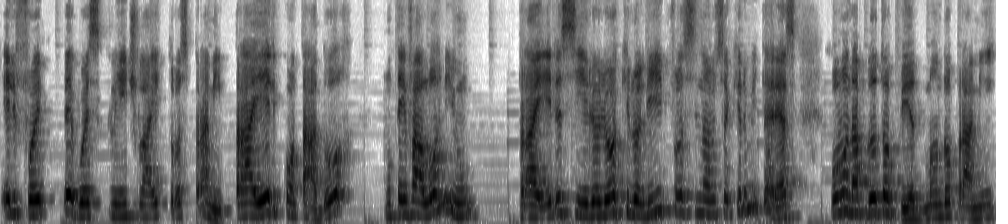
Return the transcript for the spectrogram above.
Ele foi, pegou esse cliente lá e trouxe para mim. Para ele, contador, não tem valor nenhum. Para ele, assim, ele olhou aquilo ali e falou assim: não, isso aqui não me interessa. Vou mandar para o doutor Pedro. Mandou para mim,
